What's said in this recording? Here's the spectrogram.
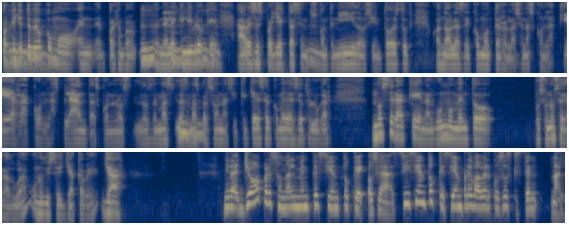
Porque yo te veo mm. como, en, eh, por ejemplo, en el equilibrio que a veces proyectas en tus mm. contenidos y en todo esto, cuando hablas de cómo te relacionas con la tierra, con las plantas, con los, los demás, las demás personas y que quieres ser comedia desde otro lugar, ¿no será que en algún momento, pues uno se gradúa, uno dice, ya acabé, ya, Mira, yo personalmente siento que, o sea, sí siento que siempre va a haber cosas que estén mal.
